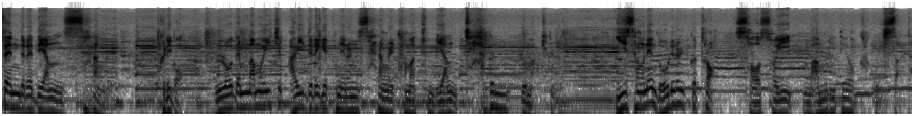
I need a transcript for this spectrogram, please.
팬들에 대한 사랑을 그리고 로뎀나무의 집 아이들에게 보내는 사랑을 담아 준비한 작은 음악회는 이상은의 노래를 끝으로 서서히 마무리되어 가고 있었다.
